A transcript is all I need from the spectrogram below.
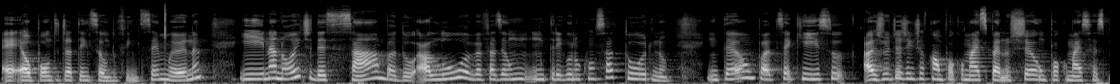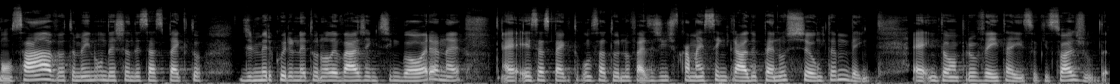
é, é o ponto de atenção do fim de semana. E na noite desse sábado, a Lua vai fazer um, um trígono com Saturno. Então, pode ser que isso ajude a gente a ficar um pouco mais pé no chão, um pouco mais responsável, também não deixando esse aspecto de Mercúrio Netuno levar a gente embora, né? É, esse aspecto com Saturno faz a gente ficar mais centrado e pé no chão também. É, então aproveita isso, que isso ajuda.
